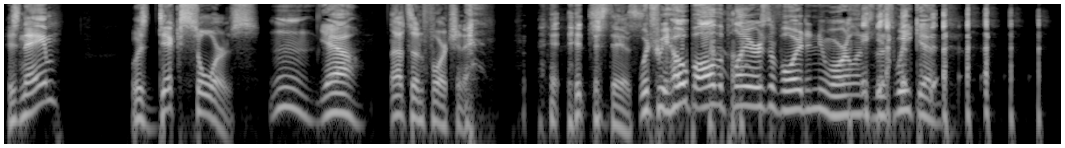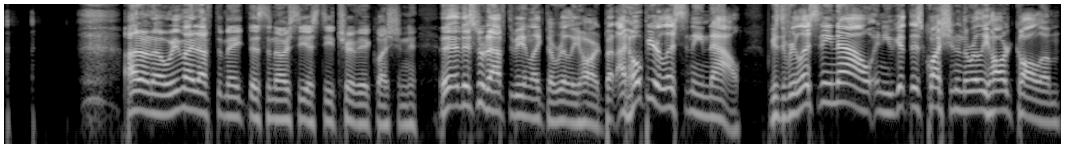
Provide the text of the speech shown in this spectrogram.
His name was Dick Soares. Mm, yeah. That's unfortunate. it just is. Which we hope all the players avoid in New Orleans this weekend. I don't know. We might have to make this an RCST trivia question. This would have to be in like the really hard. But I hope you're listening now because if you're listening now and you get this question in the really hard column,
